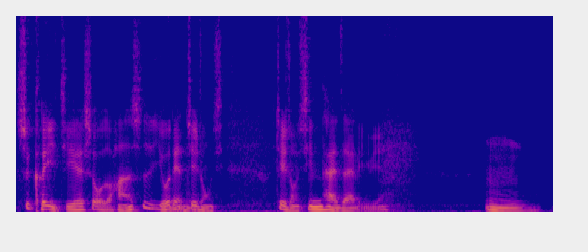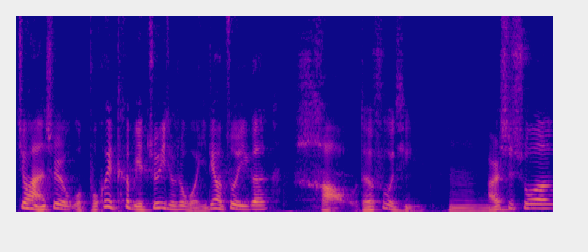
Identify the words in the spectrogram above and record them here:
是可以接受的，好像是有点这种、这种心态在里边。嗯就好像是我不会特别追求说我一定要做一个好的父亲，嗯，而是说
